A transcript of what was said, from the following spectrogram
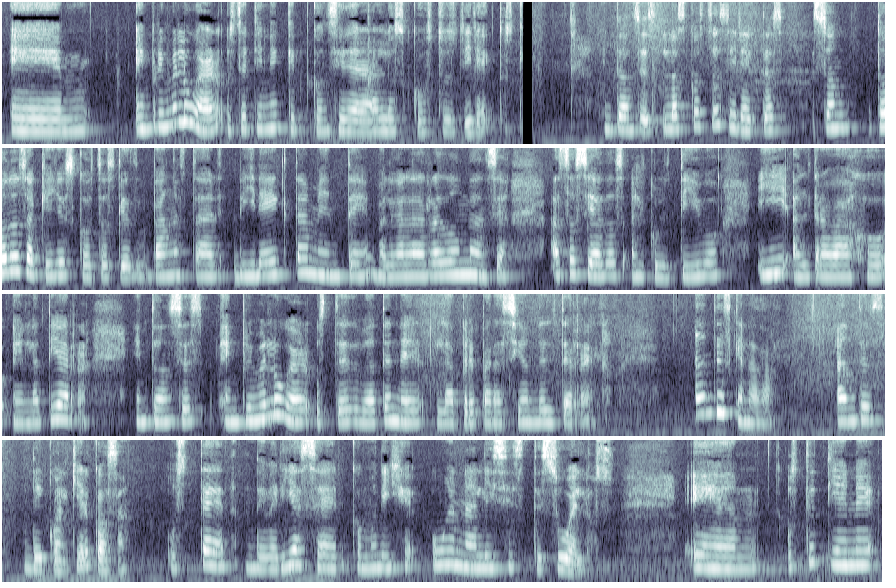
Em, en primer lugar, usted tiene que considerar los costos directos. Entonces, los costos directos son todos aquellos costos que van a estar directamente, valga la redundancia, asociados al cultivo y al trabajo en la tierra. Entonces, en primer lugar, usted va a tener la preparación del terreno. Antes que nada, antes de cualquier cosa, usted debería hacer, como dije, un análisis de suelos. Em, usted tiene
